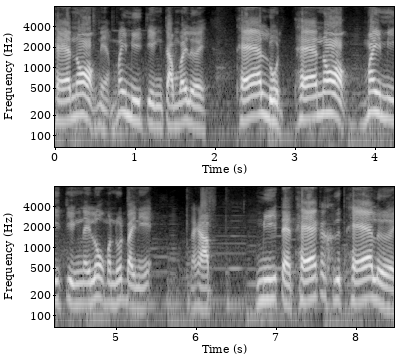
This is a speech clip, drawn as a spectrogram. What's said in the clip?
แท้นอกเนี่ยไม่มีจริงจำไว้เลย แท้หลุดแท้นอกไม่มีจริงในโลกมนุษย์ใบนี้นะครับ มีแต่แท้ก็คือแท้เลย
